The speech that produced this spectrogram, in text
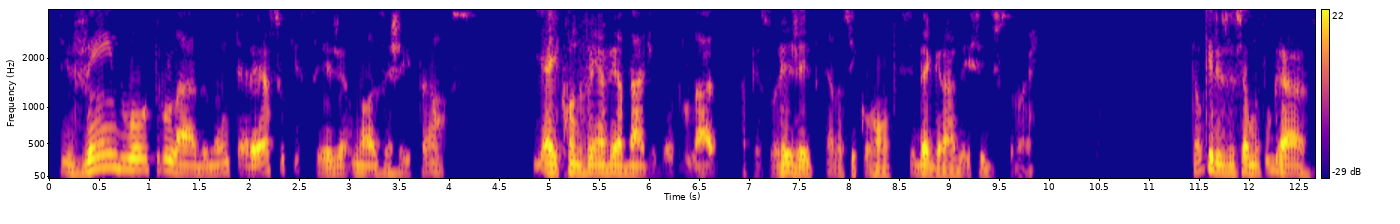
Se vem do outro lado, não interessa o que seja, nós rejeitamos. E aí, quando vem a verdade do outro lado, a pessoa rejeita, ela se corrompe, se degrada e se destrói. Então, queridos, isso é muito grave.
